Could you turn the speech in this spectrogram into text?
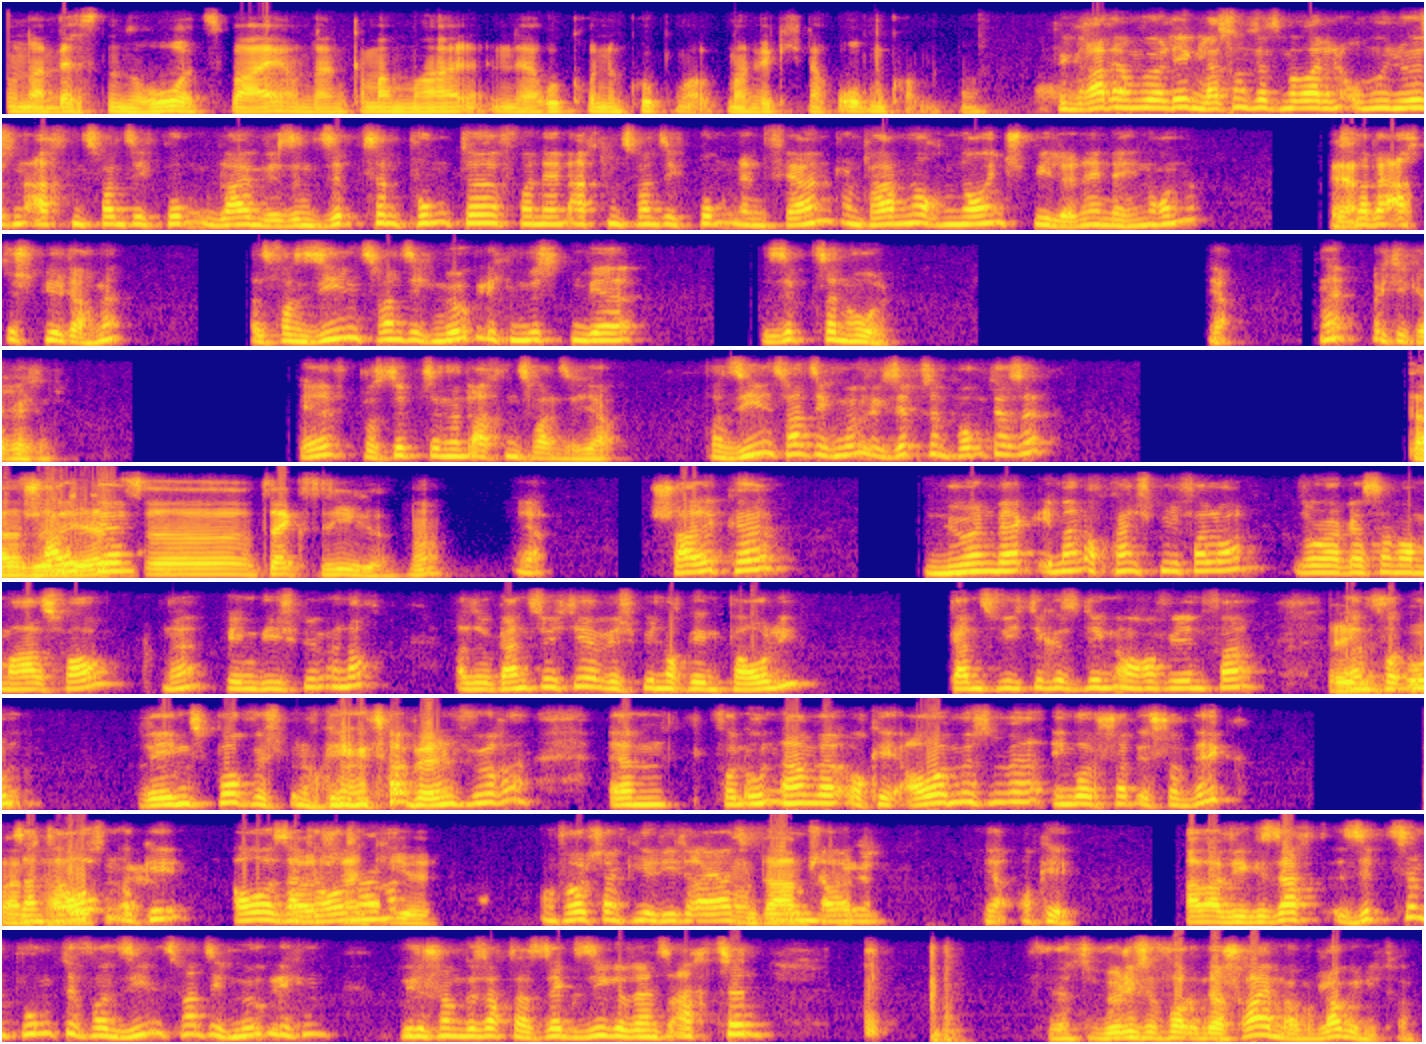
und am besten eine hohe 2 und dann kann man mal in der Rückrunde gucken, ob man wirklich nach oben kommt. Ne? Ich bin gerade am überlegen, lass uns jetzt mal bei den ominösen 28 Punkten bleiben. Wir sind 17 Punkte von den 28 Punkten entfernt und haben noch neun Spiele ne, in der Hinrunde. Das ja. war der achte Spieltag, ne? Also von 27 möglichen müssten wir 17 holen. Ja, ne? richtig gerechnet. 11 plus 17 sind 28, ja. Von 27 möglich 17 Punkte sind, da sind Schalke, jetzt äh, sechs Siege. Ne? Ja. Schalke, Nürnberg immer noch kein Spiel verloren. Sogar gestern beim HSV. Ne? Gegen die spielen wir noch. Also ganz wichtig, wir spielen noch gegen Pauli. Ganz wichtiges Ding auch auf jeden Fall. Regensburg, ähm, von Regensburg wir spielen noch gegen den Tabellenführer. Ähm, von unten haben wir, okay, Aue müssen wir, Ingolstadt ist schon weg. Sandhausen, okay. Aue, Sandhausen haben wir. Und Holstein Kiel, die drei du. Darmstadt. Ja, okay. Aber wie gesagt, 17 Punkte von 27 möglichen, wie du schon gesagt hast, sechs Siege wären es 18. Jetzt würde ich sofort unterschreiben, aber glaube ich nicht dran.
